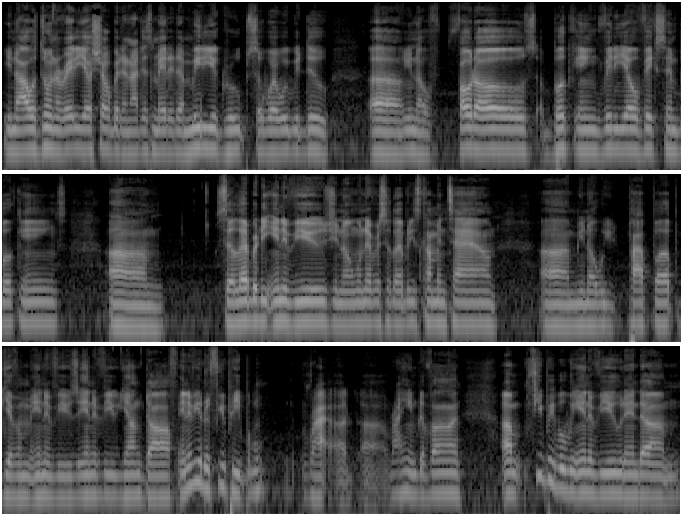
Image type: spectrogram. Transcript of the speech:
you know, I was doing a radio show, but then I just made it a media group, so where we would do, uh, you know, photos, booking, video vixen bookings, um, celebrity interviews. You know, whenever celebrities come in town, um, you know, we pop up, give them interviews, interview Young Dolph, interviewed a few people, uh, uh, Raheem DeVaughn, um, a few people we interviewed, and um,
